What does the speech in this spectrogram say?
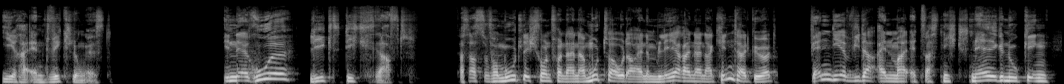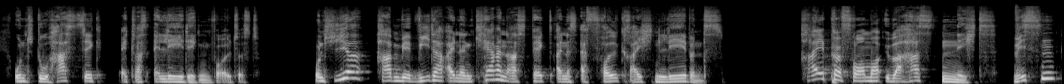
ihrer Entwicklung ist. In der Ruhe liegt die Kraft. Das hast du vermutlich schon von deiner Mutter oder einem Lehrer in deiner Kindheit gehört, wenn dir wieder einmal etwas nicht schnell genug ging und du hastig etwas erledigen wolltest. Und hier haben wir wieder einen Kernaspekt eines erfolgreichen Lebens. High Performer überhasten nichts, wissen,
